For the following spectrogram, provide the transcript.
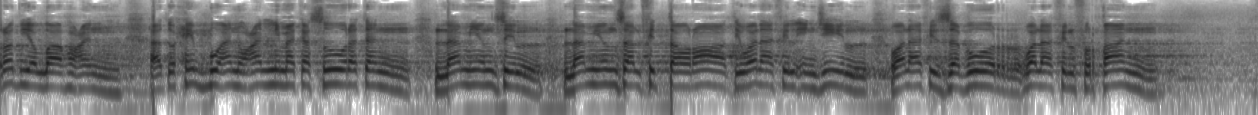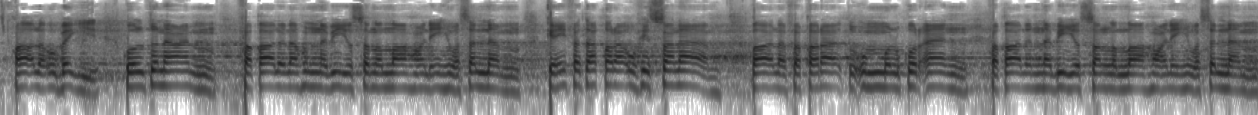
رضي الله عنه أتحب أن أعلمك سورة لم ينزل لم ينزل في التوراة ولا في الإنجيل ولا في الزبور ولا في الفرقان. قال أبي قلت نعم. فقال له النبي صلى الله عليه وسلم كيف تقرأ في الصلاة؟ قال فقرأت أم القرآن. فقال النبي صلى الله عليه وسلم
